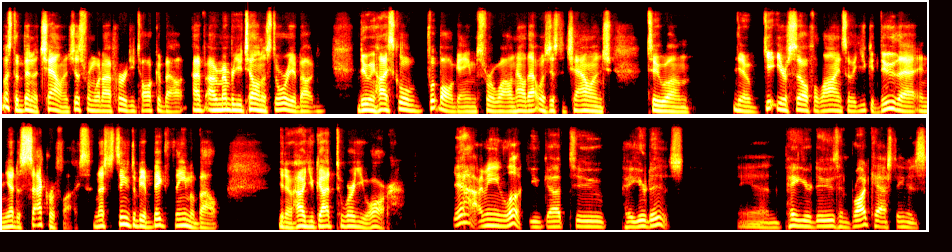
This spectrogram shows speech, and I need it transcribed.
must have been a challenge just from what I've heard you talk about. I've, i remember you telling a story about doing high school football games for a while and how that was just a challenge to um, you know get yourself aligned so that you could do that and you had to sacrifice. And that seems to be a big theme about you know how you got to where you are. Yeah i mean look you got to pay your dues. And pay your dues in broadcasting is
